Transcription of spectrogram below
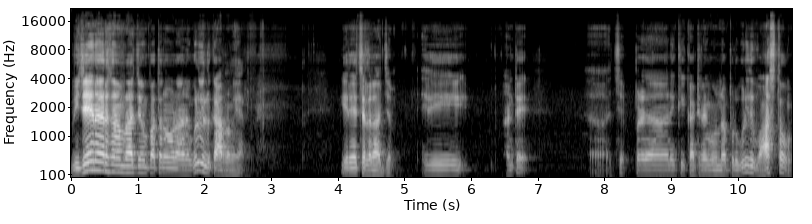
విజయనగర సామ్రాజ్యం పతనం అవడానికి కూడా వీళ్ళు కారణమయ్యారు. ఈ రేచల రాజ్యం. ఇది అంటే చెప్పడానికి కఠినంగా ఉన్నప్పుడు కూడా ఇది వాస్తవం.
